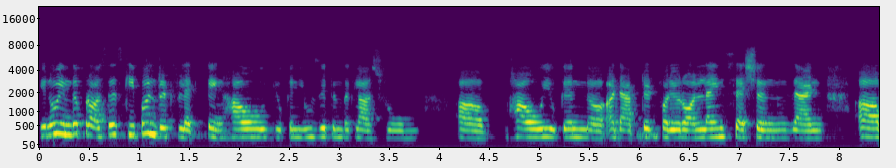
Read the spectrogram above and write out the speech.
you know, in the process, keep on reflecting how you can use it in the classroom, uh, how you can uh, adapt it for your online sessions and uh,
